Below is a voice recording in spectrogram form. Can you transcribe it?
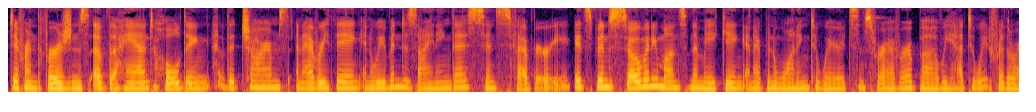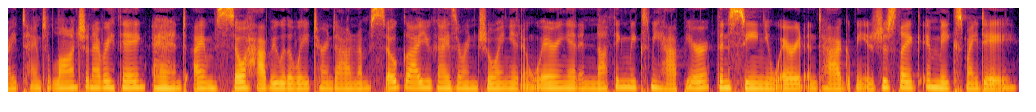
different versions of the hand holding the charms and everything. And we've been designing this since February. It's been so many months in the making and I've been wanting to wear it since forever, but Uh, we had to wait for the right time to launch and everything. And I'm so happy with the way it turned out. And I'm so glad you guys are enjoying it and wearing it. And nothing makes me happier than seeing you wear it and tag me. It's just like, it makes my day.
